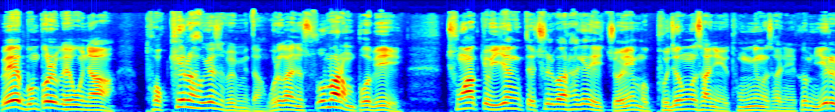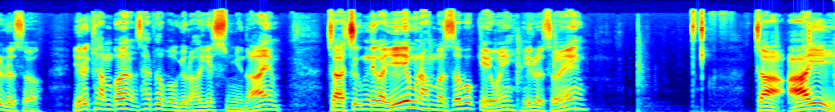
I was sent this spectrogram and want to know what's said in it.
왜 문법을 배우냐 독해를 하기 위해서 배웁니다. 우리가 이제 수많은 문법이 중학교 2학년 때 출발하게 돼 있죠. 뭐 부정의사니 동명의사니 그럼 예를 들어서 이렇게 한번 살펴보기로 하겠습니다. 자, 지금 내가 예문을 한번 써볼게요. 예를 들어서 자, I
